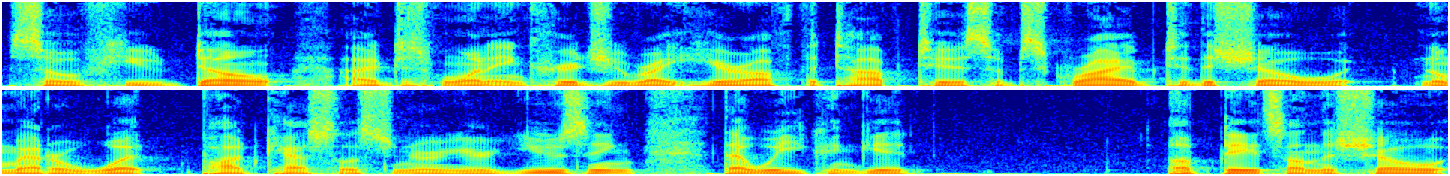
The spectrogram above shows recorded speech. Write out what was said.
So if you don't, I just want to encourage you right here off the top to subscribe to the show no matter what podcast listener you're using. That way you can get updates on the show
